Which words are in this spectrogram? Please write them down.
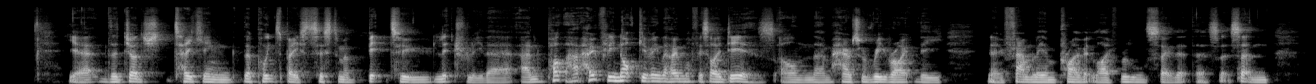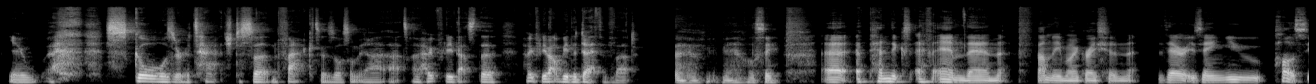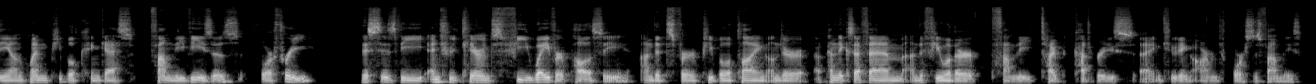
Yeah, the judge taking the points based system a bit too literally there, and po- hopefully not giving the Home Office ideas on um, how to rewrite the you know family and private life rules so that there's certain you know scores are attached to certain factors or something like that. Hopefully that's the hopefully that'll be the death of that. Uh, yeah, we'll see. Uh, Appendix FM, then family migration. There is a new policy on when people can get family visas for free this is the entry clearance fee waiver policy, and it's for people applying under Appendix FM and a few other family type categories, uh, including armed forces families.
